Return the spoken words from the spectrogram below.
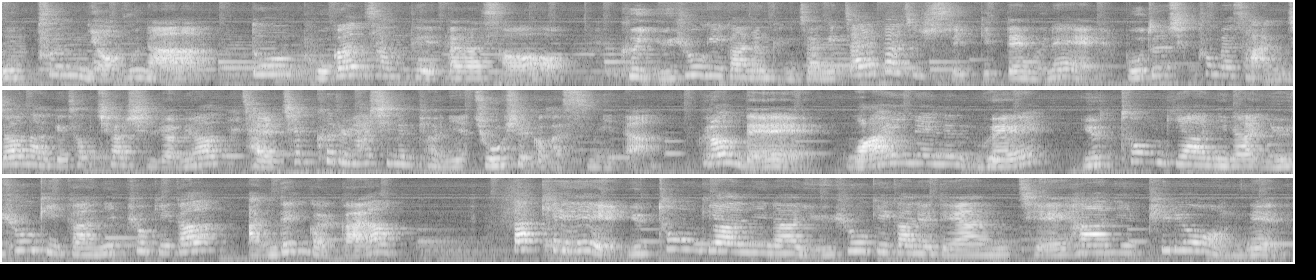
오픈 여부나 또 보관 상태에 따라서 그 유효기간은 굉장히 짧아질 수 있기 때문에 모든 식품에서 안전하게 섭취하시려면 잘 체크를 하시는 편이 좋으실 것 같습니다. 그런데 와인에는 왜 유통기한이나 유효기간이 표기가 안 된 걸까요? 딱히 유통기한이나 유효기간에 대한 제한이 필요 없는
